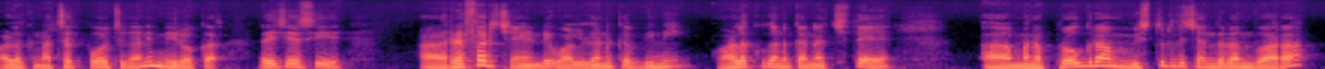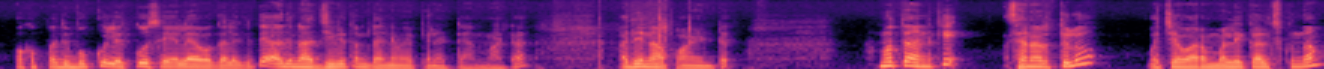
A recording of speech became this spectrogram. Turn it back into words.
వాళ్ళకి నచ్చకపోవచ్చు కానీ మీరు ఒక దయచేసి రెఫర్ చేయండి. వాళ్ళు కనుక విని వాళ్ళకు కనుక నచ్చితే మన ప్రోగ్రాం విస్తృతి చెందడం ద్వారా ఒక పది బుక్కులు ఎక్కువ సేల్ అవ్వగలిగితే అది నా జీవితం ధన్యమైపోయినట్టే అనమాట అది నా పాయింట్ మొత్తానికి శనర్థులు వచ్చే వారం మళ్ళీ కలుసుకుందాం.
